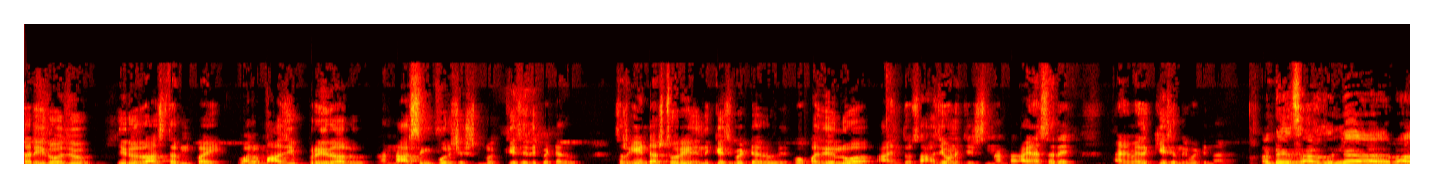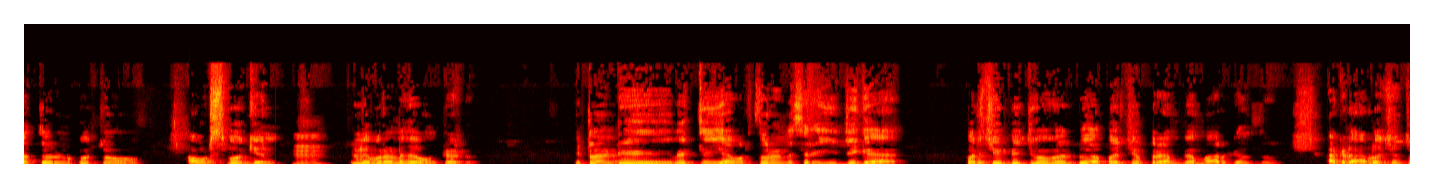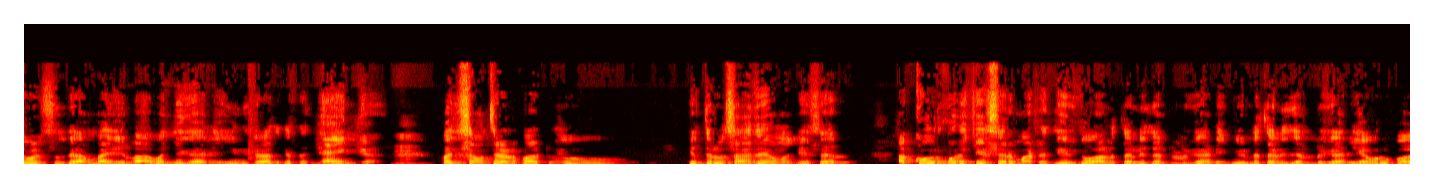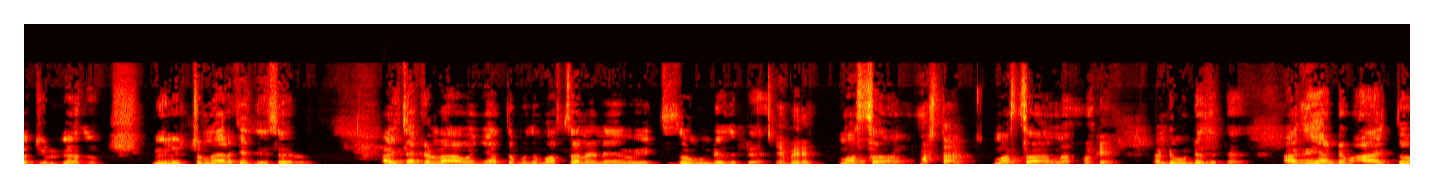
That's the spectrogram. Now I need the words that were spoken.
Sir ఈరోజు hero Raj Tarun పై వాళ్ళ మాజీ ప్రియురాలు నార్సింగ్ పోలీస్ స్టేషన్లో కేసు అయితే పెట్టారు. అసలు ఏంటి ఆ స్టోరీ? ఎందుకు కేసు పెట్టారు? ఒక పదేళ్ళు ఆయనతో సహజీవనం చేసిందంట. అయినా సరే ఆయన మీద కేసు ఎందుకు పెట్టింది ఆమె? అంటే సహజంగా రాజ్ తరుణ్ కొంచెం అవుట్ స్పోకెన్ ఉమ్, లిబరల్గా ఉంటాడు. ఇట్లాంటి వ్యక్తి ఎవరితోనైనా సరే ఈజీగా పరిచయం పెంచుకోగలడు ఆ పరిచయం ప్రేమగా మారగలదు. అక్కడ ఆలోచించవలసింది అమ్మాయి లావణ్య కానీ ఈయన కాదు కదా న్యాయంగా. పది సంవత్సరాల పాటు ఇద్దరు సహజీవనం చేశారు. ఆ కోరుకొని చేశారన్నమాట. దీనికి వాళ్ళ తల్లిదండ్రులు కానీ వీళ్ళ తల్లిదండ్రులు కానీ ఎవరు బాధ్యులు కాదు. వీళ్ళ ఇష్టం మేరకే చేశారు. అయితే అక్కడ లావణ్య అంతకుముందు మస్తాన్ అనే వ్యక్తితో ఉండేదట. ఏం పేరు? మస్తాన్. మస్తాన్. మస్తాన్. ఓకే. అంటే ఉండేదట అది అంటే ఆయనతో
